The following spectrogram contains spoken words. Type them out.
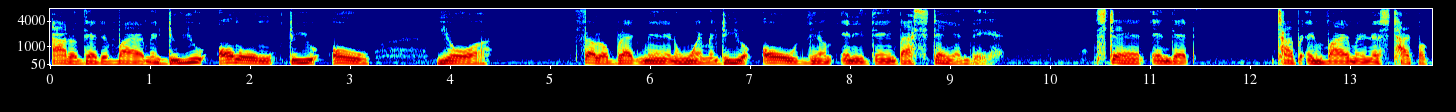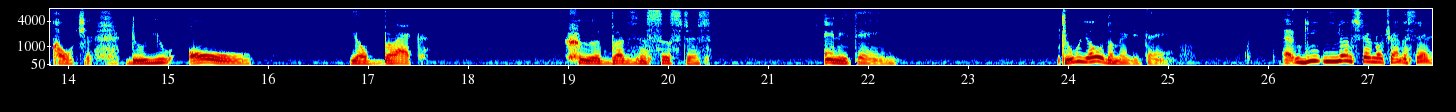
out of that environment? Do you owe, do you owe your fellow black men and women? Do you owe them anything by staying there? Staying in that type of environment, this type of culture? Do you owe your black hood brothers and sisters anything? Do we owe them anything? Uh, you, you, understand what I'm trying to say?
